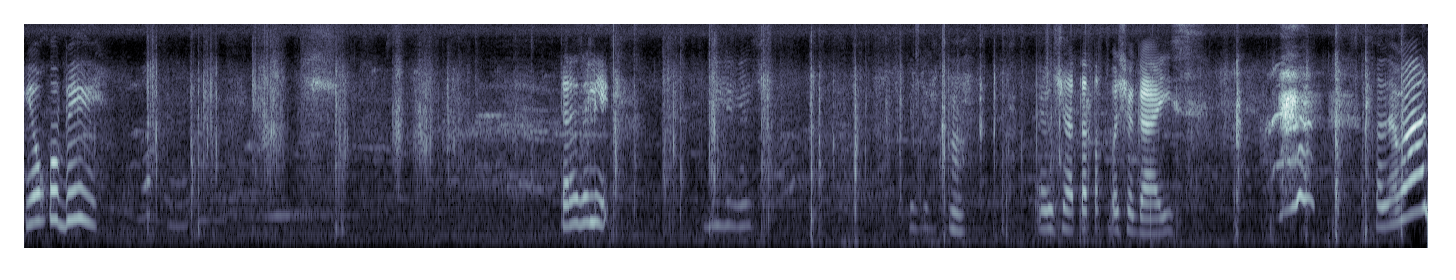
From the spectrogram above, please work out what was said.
Ayoko be. Tara dali. Hmm. Ayun siya, tatakbo siya guys. Ano naman?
